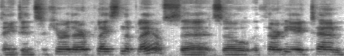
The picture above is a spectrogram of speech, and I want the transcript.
they did secure their place in the playoffs. Uh, so 38-10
